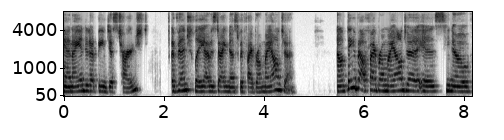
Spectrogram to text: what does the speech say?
and I ended up being discharged. Eventually, I was diagnosed with fibromyalgia. Now, the thing about fibromyalgia is, you know,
